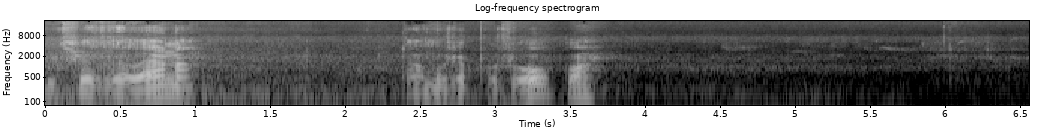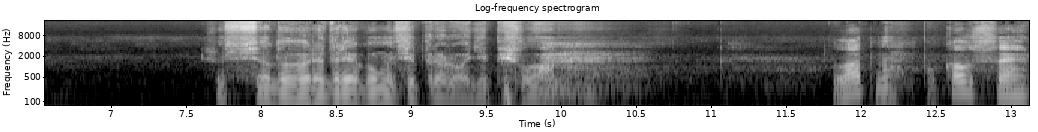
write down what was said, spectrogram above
Тут ще зелена, там уже пожовкла. Щось все до гори дрягом цій природі пішло. Ладно, поки все.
